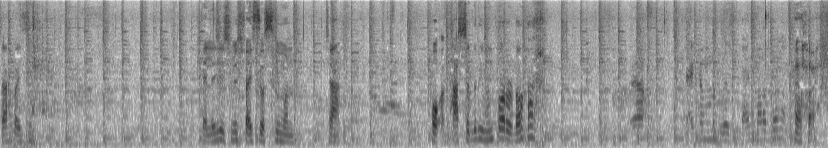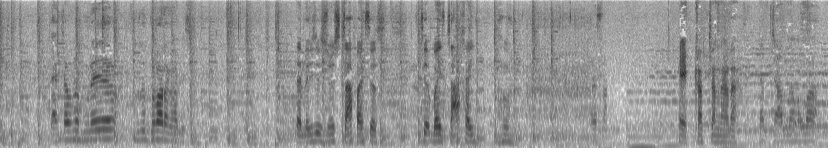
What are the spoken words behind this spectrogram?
চা পাইছি। খেলে শেষমেশ পাইছি শ্রীমন চা। তার সাথে রিমন পরোটা খার একটা মনে ঘুরেছি টাইম মারার জন্য? একটা মনে ঘুরে শুধু দোয়া টাকা গেছে তাহলে শেষমেশ চা পাইছিস ভাই চা খাই। এক কাপ চা নাড়া। তার চাললাম মামা এত কষ্ট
